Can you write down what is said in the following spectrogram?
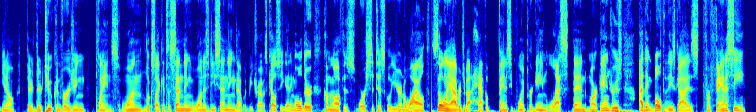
you know, they're they're two converging planes. One looks like it's ascending, one is descending. That would be Travis Kelce getting older, coming off his worst statistical year in a while. Still only average about half a fantasy point per game less than Mark Andrews. I think both of these guys for fantasy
